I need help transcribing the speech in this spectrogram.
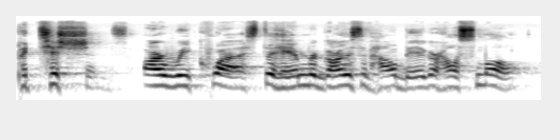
petitions, our requests to Him, regardless of how big or how small.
